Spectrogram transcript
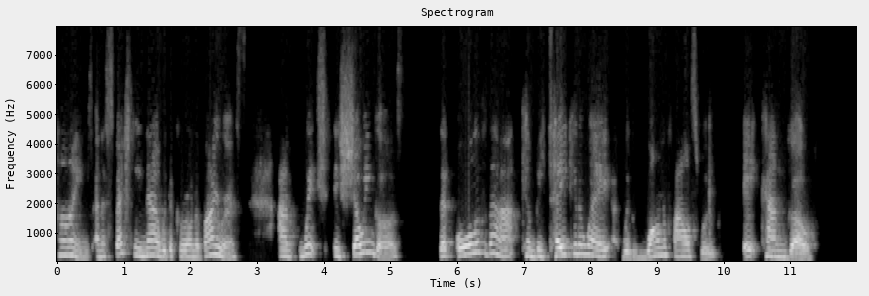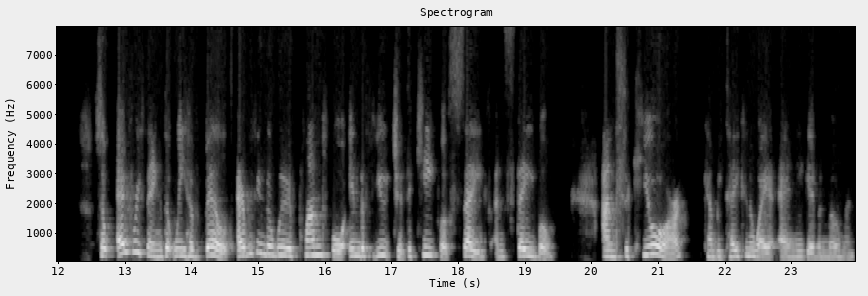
times, and especially now with the coronavirus, um, which is showing us that all of that can be taken away with one foul swoop. It can go. So, everything that we have built, everything that we have planned for in the future to keep us safe and stable and secure can be taken away at any given moment.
